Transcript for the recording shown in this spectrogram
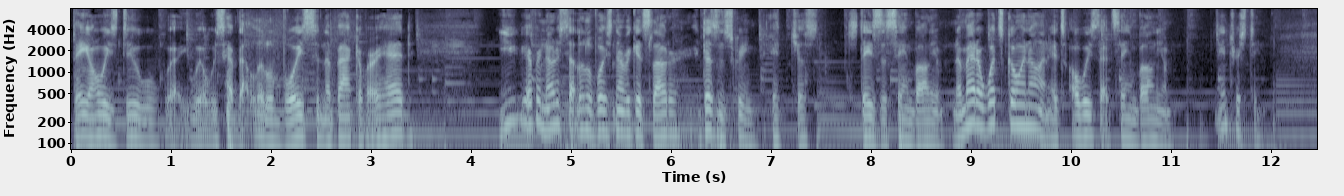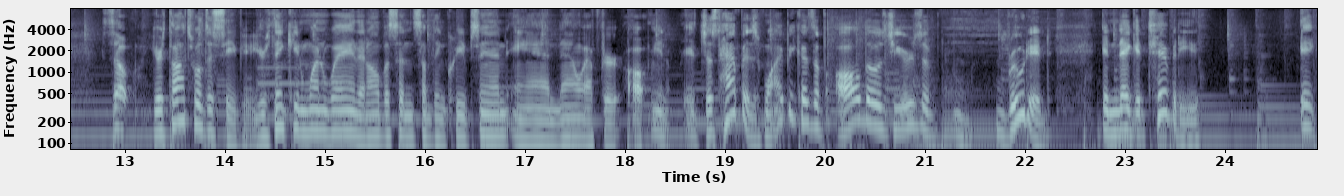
They always do. We always have that little voice in the back of our head. You ever notice that little voice never gets louder? It doesn't scream, it just stays the same volume. No matter what's going on, it's always that same volume. Interesting. So, your thoughts will deceive you. You're thinking one way, and then all of a sudden something creeps in, and now, after all, you know, it just happens. Why? Because of all those years of rooted in negativity, it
